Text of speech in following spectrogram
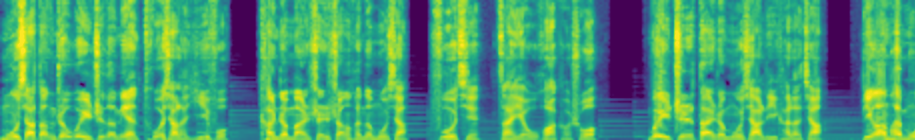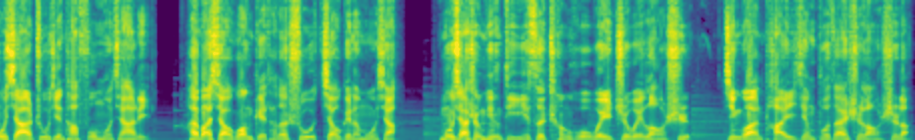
木下当着未知的面脱下了衣服。看着满身伤痕的木下，父亲再也无话可说。未知带着木下离开了家，并安排木下住进他父母家里，还把小光给他的书交给了木下。木下生平第一次称呼未知为老师，尽管他已经不再是老师了。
